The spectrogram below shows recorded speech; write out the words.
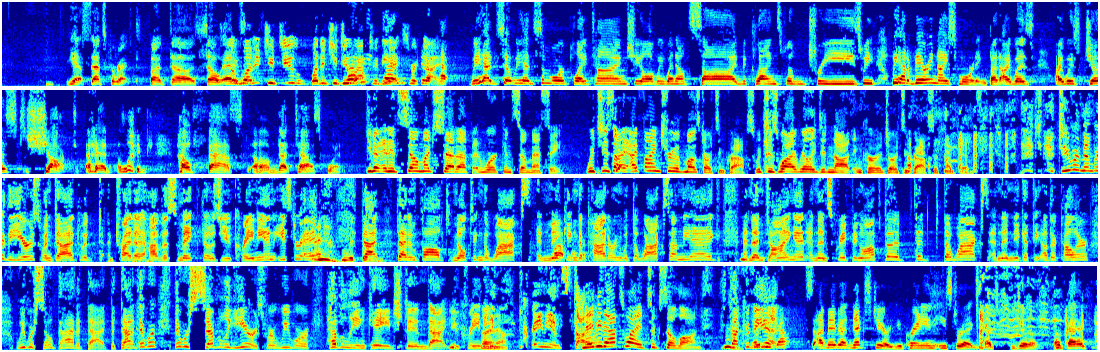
Yes, that's correct. But uh, so, So what did you do? What did you do Well, after the eggs were you dyed? We had so we had some more playtime, Sheila. We went outside. We climbed some trees. We we had a very nice morning. But I was I was just shocked at like how fast um, that task went. You know, and it's so much set up and work and so messy, which is, I, I find true of most arts and crafts, which is why I really did not encourage arts and crafts with my kids. Do you remember the years when Dad would try to have us make those Ukrainian Easter eggs that that involved melting the wax and making the pattern with the wax on the egg, and then dyeing it, and then scraping off the, the, the wax, and then you get the other color? We were so bad at that, but that there were there were several years where we were heavily engaged in that Ukrainian. Ukrainian style. Maybe that's why it took so long. that could be Maybe it. that's I uh, maybe next year Ukrainian Easter eggs. That's what I'm doing. Okay.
